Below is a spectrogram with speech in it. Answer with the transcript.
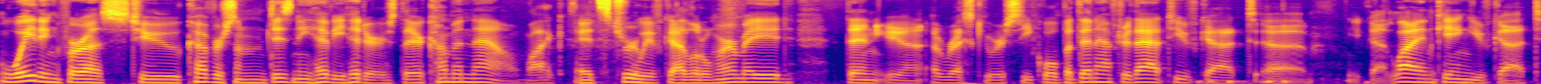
waiting for us to cover some Disney heavy hitters, they're coming now. Like, it's true. we've got Little Mermaid, then yeah, a Rescuer sequel, but then after that, you've got uh, you've got Lion King, you've got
